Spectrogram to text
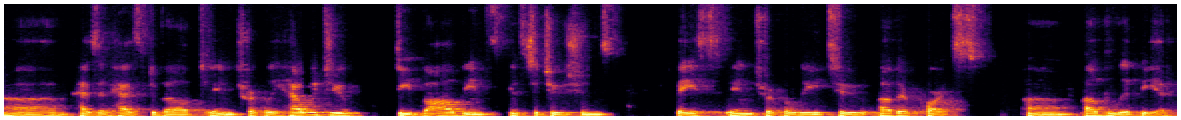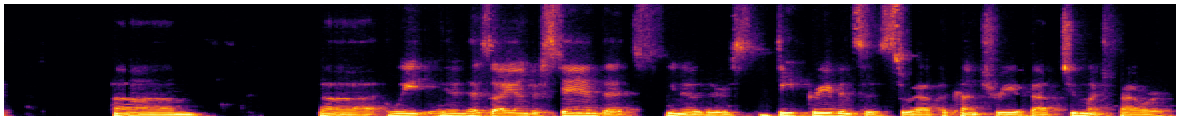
um, as it has developed in Tripoli? How would you devolve these institutions based in Tripoli to other parts um, of Libya? Um, uh, we, as I understand that, you know, there's deep grievances throughout the country about too much power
